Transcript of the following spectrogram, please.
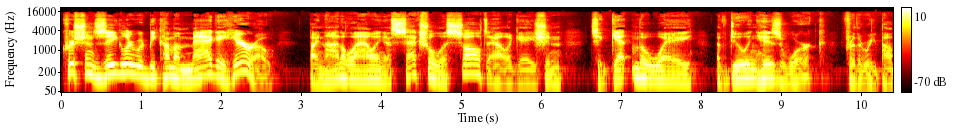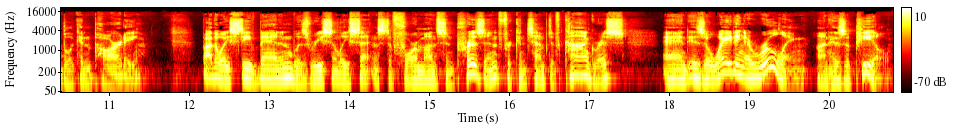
Christian Ziegler would become a MAGA hero by not allowing a sexual assault allegation to get in the way of doing his work for the Republican Party. By the way, Steve Bannon was recently sentenced to four months in prison for contempt of Congress and is awaiting a ruling on his appeal.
